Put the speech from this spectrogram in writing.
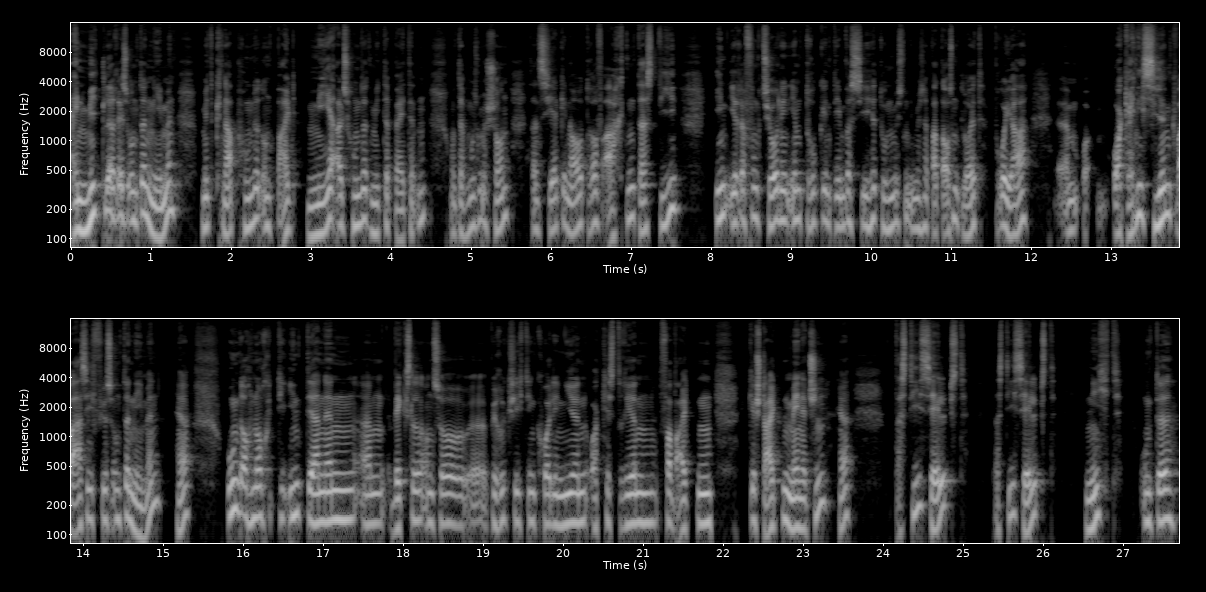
ein mittleres Unternehmen mit knapp 100 und bald mehr als 100 Mitarbeitenden. Und da muss man schon dann sehr genau darauf achten, dass die in ihrer Funktion, in ihrem Druck, in dem, was sie hier tun müssen, die müssen ein paar tausend Leute pro Jahr ähm, organisieren quasi fürs Unternehmen ja, und auch noch die internen ähm, Wechsel und so äh, berücksichtigen, koordinieren, orchestrieren, verwalten, gestalten, managen, ja, dass die selbst, dass die selbst nicht unter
